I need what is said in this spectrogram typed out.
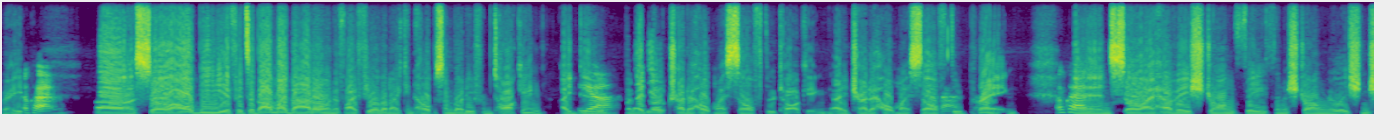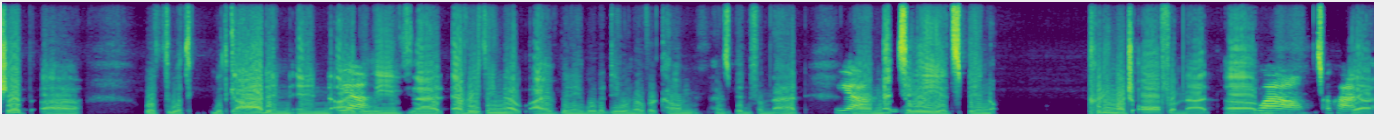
right? Okay. Uh, so I'll be if it's about my battle and if I feel that I can help somebody from talking, I do, yeah. but I don't try to help myself through talking. I try to help myself okay. through praying. Okay. And so I have a strong faith and a strong relationship. Uh, with with with God and and yeah. I believe that everything that I've been able to do and overcome has been from that. Yeah. Uh, mentally, it's been pretty much all from that. Um, wow. Okay. Yeah.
